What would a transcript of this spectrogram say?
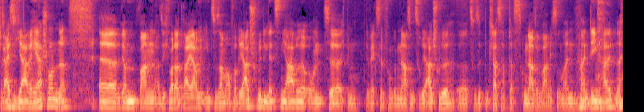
30 Jahre her schon, ne. Äh, wir haben, waren, also ich war da drei Jahre mit ihm zusammen auf der Realschule die letzten Jahre und äh, ich bin gewechselt vom Gymnasium zur Realschule äh, zur siebten Klasse. Hab das Gymnasium war nicht so mein, mein Ding halt. Ne?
